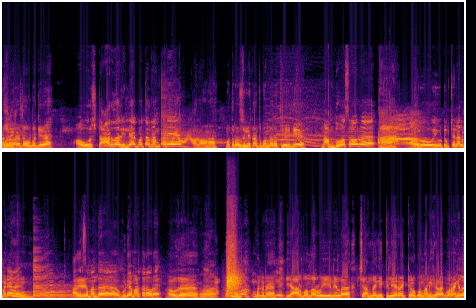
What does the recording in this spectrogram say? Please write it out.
ರಜನಿಕಾಂತ್ ಅವ್ರ ಬಗ್ಗೆ ಅವ್ರ ಸ್ಟಾರ್ದಾರ್ ಇಲ್ಲೇ ಯಾಕೆ ಬರ್ತಾರ ನಮ್ಮ ಕಡೆ? ಅಲ್ಲ ಮತ್ತು ರಜನಿಕಾಂತ್ ಬಂದಾರ ಅಂತ ಹೇಳಿದಿ? ನಮ್ ದೋಸ್ರ ಅವ್ರ. ಅವರು ಯೂಟ್ಯೂಬ್ ಚಾನಲ್ ಮಾಡ್ಯಾರ. ಅದ್ರ ಸಂಬಂಧ ವಿಡಿಯೋ ಮಾಡ್ತಾರ ಅವ್ರ. ಹೌದು. ಮಗನ ಯಾರು ಬಂದಾರು ಏನಿಲ್ಲ ಚಂದಂಗಿ ಕ್ಲಿಯರ್ ಆಗಿ ಕೇಳ್ಕೊಂಡು ನನಗೆ ಹೇಳಕ್ ಬರಂಗಿಲ್ಲ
